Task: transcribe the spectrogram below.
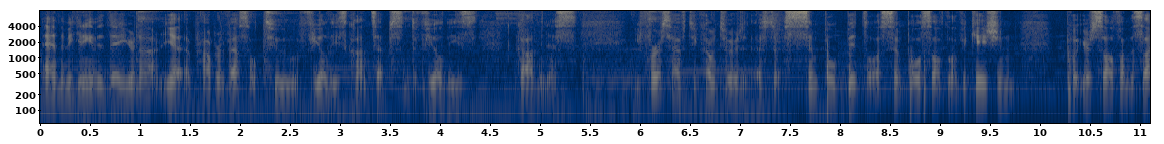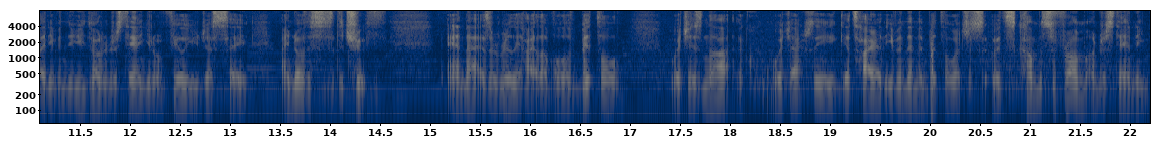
And the beginning of the day, you're not yet a proper vessel to feel these concepts and to feel these godliness. You first have to come to a, a simple bittul, a simple self nullification. Put yourself on the side, even though you don't understand, you don't feel. You just say, "I know this is the truth," and that is a really high level of bittul, which is not, which actually gets higher even than the bittul, which is which comes from understanding.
